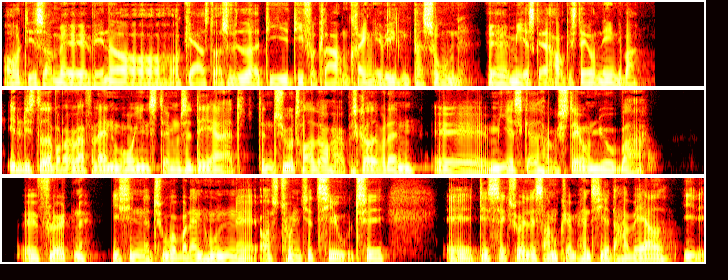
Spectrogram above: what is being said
og det, som øh, venner og, og kærester osv., de, de forklarer omkring, øh, hvilken person øh, Mia Skadehavgestaven egentlig var. Et af de steder, hvor der i hvert fald er en uoverensstemmelse, det er, at den 37 år har jo beskrevet, hvordan øh, Mia Skadehavgestaven jo var øh, fløtende i sin natur, hvordan hun øh, også tog initiativ til øh, det seksuelle samkvem, han siger, der har været i,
